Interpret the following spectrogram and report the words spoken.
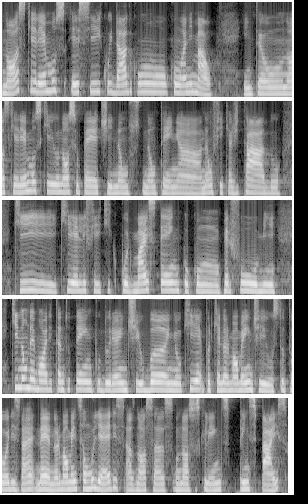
nós queremos esse cuidado com, com o animal. Então, nós queremos que o nosso pet não, não tenha, não fique agitado, que, que ele fique por mais tempo com perfume, que não demore tanto tempo durante o banho, que porque normalmente os tutores, né, né normalmente são mulheres as nossas, os nossos clientes principais,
